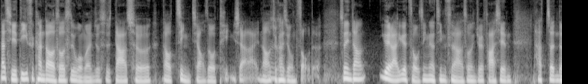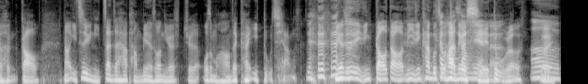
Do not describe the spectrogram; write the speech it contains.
那其实第一次看到的时候，是我们就是搭车到近郊之后停下来，然后就开始用走的。嗯、所以你当越来越走进那个金字塔的时候，你就会发现它真的很高，然后以至于你站在它旁边的时候，你会觉得我怎么好像在看一堵墙，因为就是已经高到你已经看不出它的那个斜度了。对。哦，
